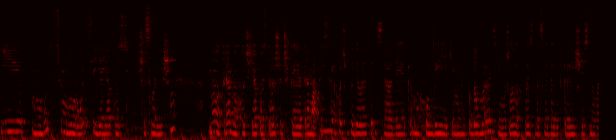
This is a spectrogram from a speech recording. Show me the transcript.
І, мабуть, в цьому році я якось щасливіша. Ну, треба хоч якось трошечки триматися. Я хочу поділитися деякими хобі, які мені подобаються, і можливо хтось для себе відкриє щось нове.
